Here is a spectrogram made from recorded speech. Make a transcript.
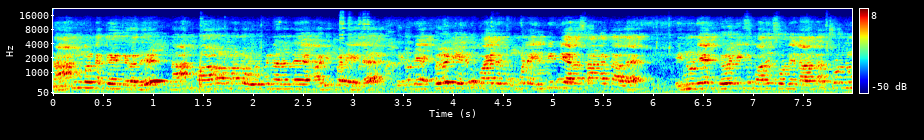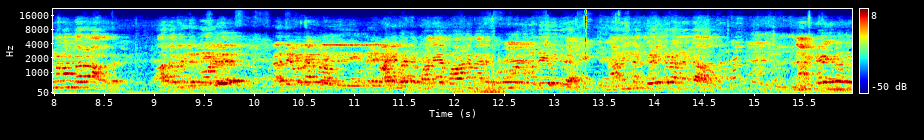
நான் உங்கள்ட்ட கேட்கிறது நான் பாராளுமன்ற உறுப்பினர் அடிப்படையில என்னுடைய கேள்விக்கு பதில் உங்களை எம்பிபி அரசாங்கத்தால என்னுடைய கேள்விக்கு பதில் சொல்லலாம் சொல்லுங்க நான் அவங்க அதை விட்டு போட்டு பழைய பானை மேல கொண்டு இருக்கிறேன் நான் என்ன கேட்கிறேன் நான் கேட்கறது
